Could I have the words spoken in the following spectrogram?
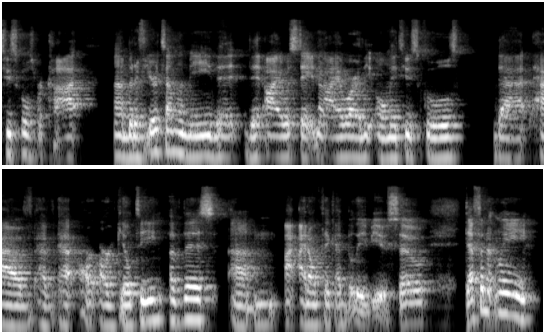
two schools were caught. Um, but if you're telling me that that Iowa State and Iowa are the only two schools that have have, have are, are, guilty of this, um, I, I, don't think I'd believe you. So definitely,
